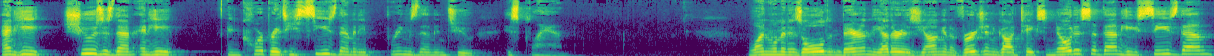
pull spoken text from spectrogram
And He chooses them and He incorporates, He sees them and He brings them into His plan. One woman is old and barren, the other is young and a virgin. God takes notice of them, He sees them,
